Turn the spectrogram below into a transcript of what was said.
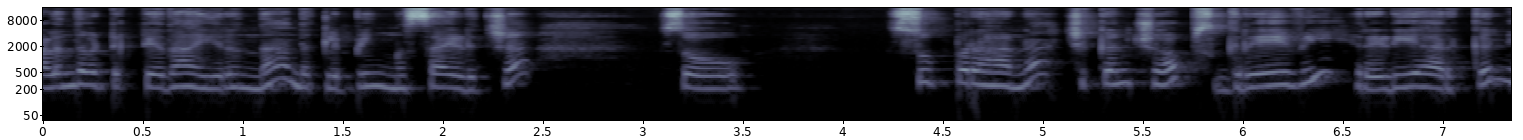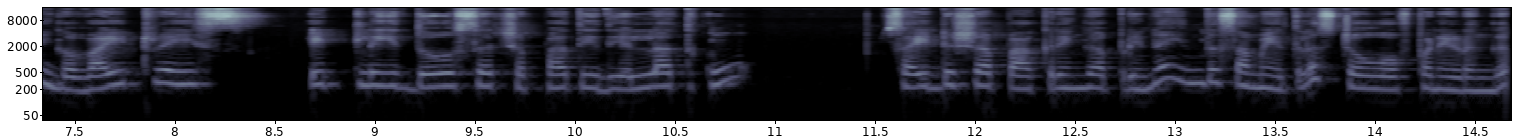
கலந்து விட்டுக்கிட்டே தான் இருந்தேன். அந்த கிளிப்பிங் மிஸ் ஆகிடுச்சு ஸோ சூப்பரான சிக்கன் சாப்ஸ் கிரேவி ரெடியாக இருக்குது நீங்கள் ஒயிட் ரைஸ் இட்லி தோசை சப்பாத்தி இது எல்லாத்துக்கும் சைட் டிஷ்ஷாக பார்க்குறீங்க அப்படின்னா இந்த சமயத்தில் ஸ்டவ் ஆஃப் பண்ணிவிடுங்க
